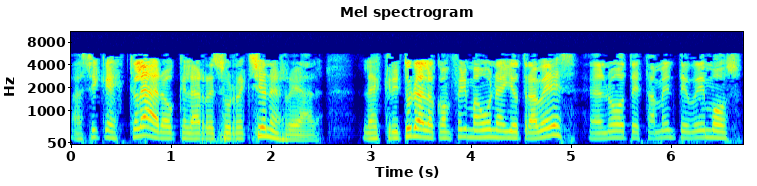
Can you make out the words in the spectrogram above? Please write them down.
Así que es claro que la resurrección es real. La escritura lo confirma una y otra vez. En el Nuevo Testamento vemos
